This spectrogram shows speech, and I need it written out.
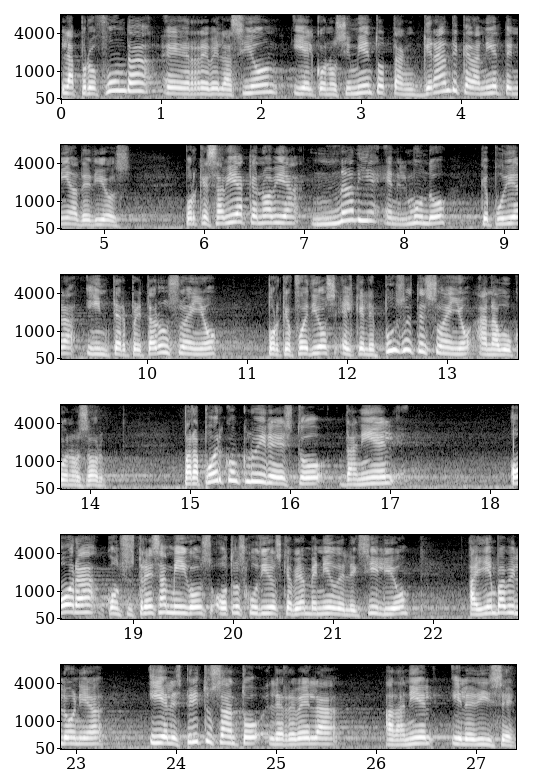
la profunda eh, revelación y el conocimiento tan grande que Daniel tenía de Dios, porque sabía que no había nadie en el mundo que pudiera interpretar un sueño, porque fue Dios el que le puso este sueño a Nabucodonosor. Para poder concluir esto, Daniel ora con sus tres amigos, otros judíos que habían venido del exilio, ahí en Babilonia, y el Espíritu Santo le revela a Daniel y le dice,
